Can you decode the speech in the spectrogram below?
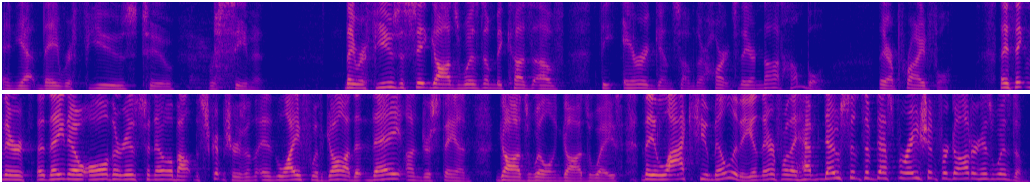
and yet they refuse to receive it. They refuse to seek God's wisdom because of the arrogance of their hearts. They are not humble, they are prideful. They think they're, they know all there is to know about the scriptures and, and life with God, that they understand God's will and God's ways. They lack humility, and therefore they have no sense of desperation for God or His wisdom.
